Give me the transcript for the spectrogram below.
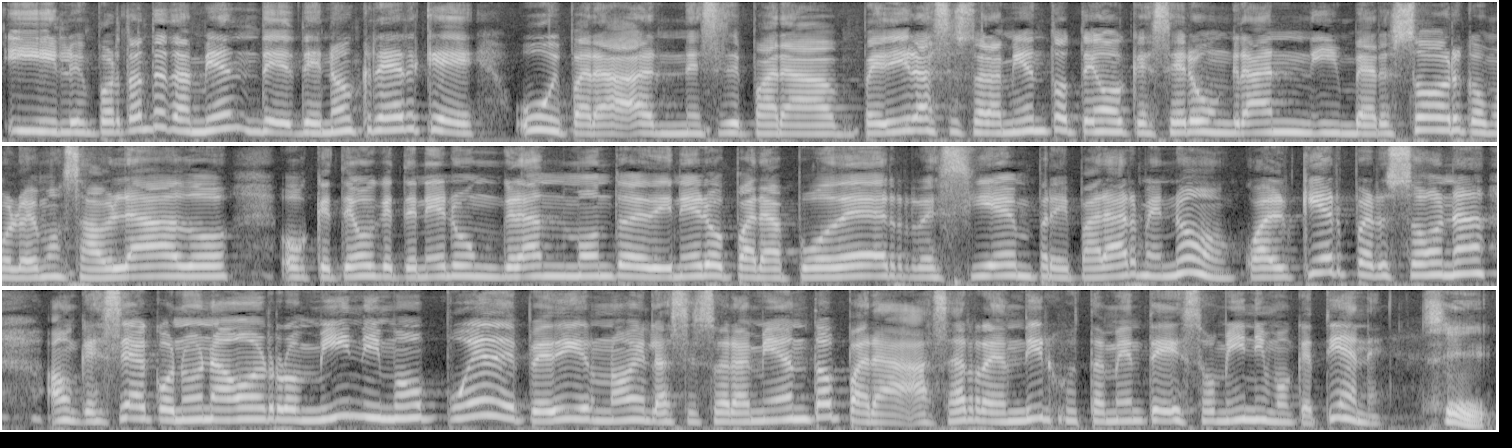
Y lo importante también de, no creer que, uy, para, para pedir asesoramiento tengo que ser un gran inversor, como lo hemos hablado, o que tengo que tener un gran monto de dinero para poder recién prepararme. No, cualquier persona, aunque sea con un ahorro mínimo, puede pedir ¿no? el asesoramiento para hacer rendir justamente eso mínimo que tiene. Sí,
